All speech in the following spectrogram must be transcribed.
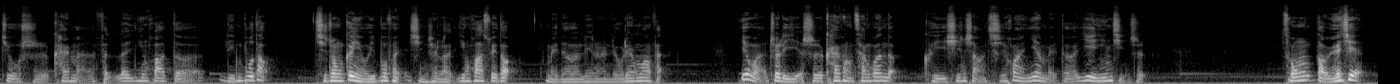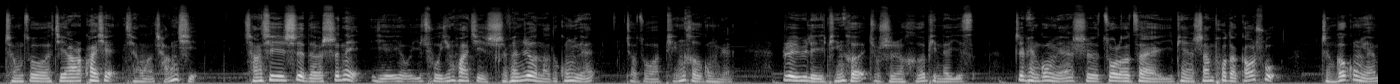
就是开满粉嫩樱花的林步道，其中更有一部分形成了樱花隧道，美得令人流连忘返。夜晚这里也是开放参观的，可以欣赏奇幻艳美的夜莺景致。从岛原县乘坐 JR 快线前往长崎，长崎市的市内也有一处樱花季十分热闹的公园，叫做平和公园。日语里“平和”就是和平的意思。这片公园是坐落在一片山坡的高处，整个公园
